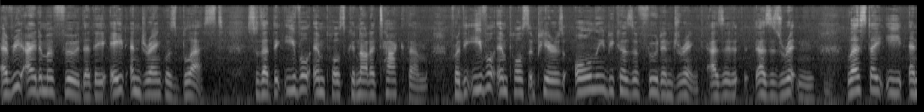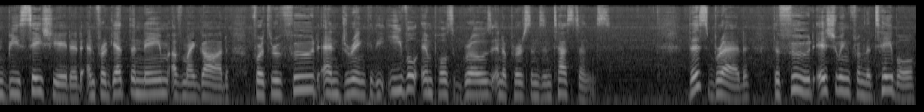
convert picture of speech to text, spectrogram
every item of food that they ate and drank was blessed, so that the evil impulse could not attack them. For the evil impulse appears only because of food and drink, as, it, as is written, Lest I eat and be satiated and forget the name of my God, for through food and drink the evil impulse grows in a person's intestines. This bread, the food issuing from the table,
